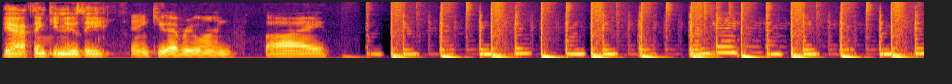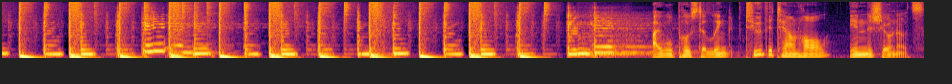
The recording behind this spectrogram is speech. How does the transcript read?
Yeah, thank you, Newsie. Thank you, everyone. Bye. Will post a link to the town hall in the show notes.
